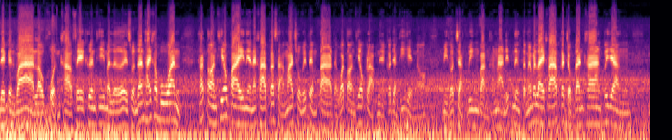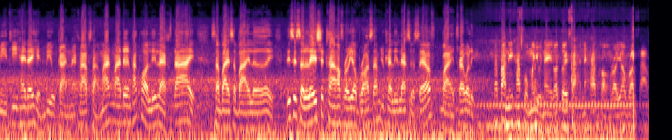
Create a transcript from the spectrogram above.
เรียกกันว่าเราขนคาเฟ่เคลื่อนที่มาเลย ส่วนด้านท้ายขบวน ถ้าตอนเที่ยวไปเนี่ยนะครับก็สามารถชมได้เต็มตา แต่ว่าตอนเที่ยวกลับเนี่ยก็อย่างที่เห็นเนาะมีรถจักรวิ่งบังข้างหน้านิดนึงแต่ไม่เป็นไรครับ กระจกด้านข้างก็ยัง มีที่ให้ได้เห็นวิวกันนะครับ สามารถมาเดินพักผ่อนรีแลกซ์ได้ สบายๆเลย This is a leisure car of Royal Blossom you can relax yourself by traveling และตอนนี้ครับผมมาอยู่ในรถโดยสารนะครับของ Royal Blossom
